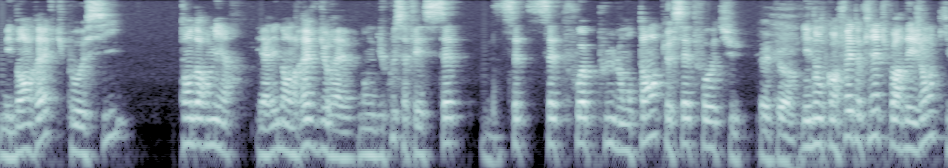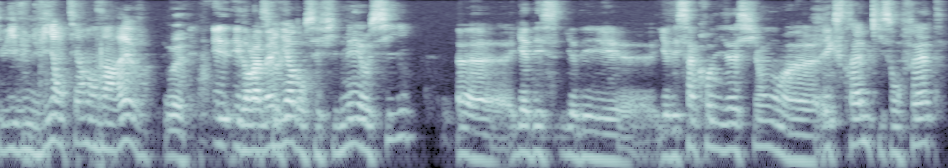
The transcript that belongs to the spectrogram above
Mais dans le rêve, tu peux aussi t'endormir et aller dans le rêve du rêve. Donc du coup, ça fait sept, sept, sept fois plus longtemps que sept fois au-dessus. D'accord. Et donc en fait, au final, tu peux avoir des gens qui vivent une vie entière dans un rêve. Ouais. Et, et dans la Parce que- manière dont c'est filmé aussi, euh, il y a des il y a des euh, il y a des synchronisations euh, extrêmes qui sont faites.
